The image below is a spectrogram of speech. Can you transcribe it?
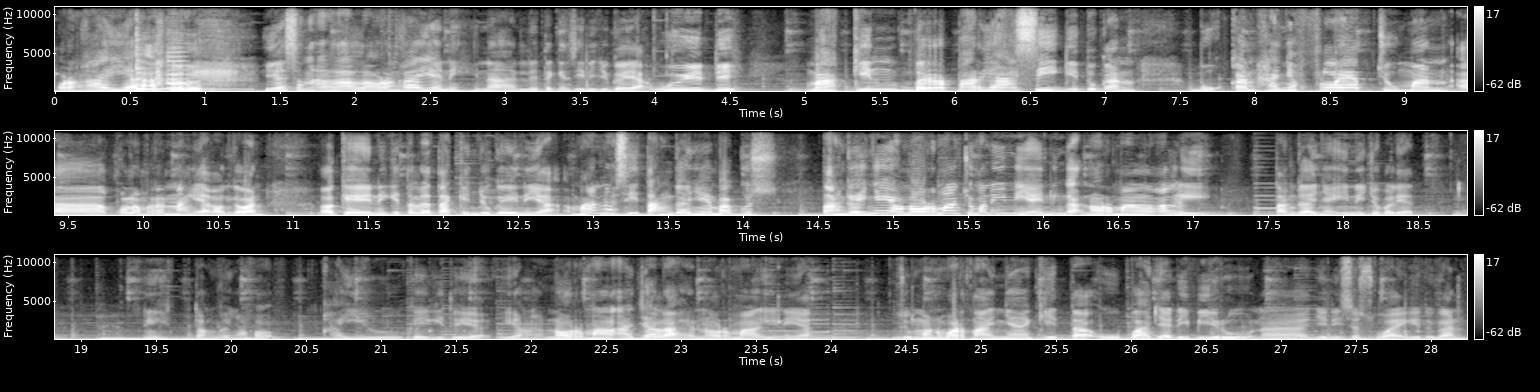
orang kaya. hiasan ala-ala orang kaya nih. Nah, diletakin sini juga ya. Wih di makin bervariasi gitu kan. Bukan hanya flat, cuman eh, kolam renang ya kawan-kawan. Oke, ini kita letakin juga ini ya. Mana sih tangganya yang bagus? Tangganya yang normal cuman ini ya. Ini nggak normal kali. Tangganya ini coba lihat. Nih, tangganya kok kayu kayak gitu ya. Yang normal aja lah, yang normal ini ya. Cuman warnanya kita ubah jadi biru. Nah, jadi sesuai gitu kan.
